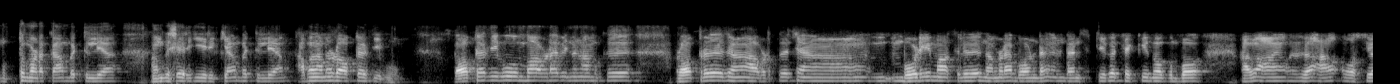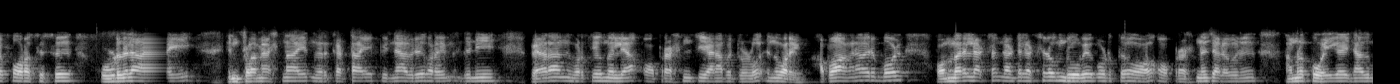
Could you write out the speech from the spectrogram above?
മുട്ട് മടക്കാൻ പറ്റില്ല. നമുക്ക് ശരിക്കും ഇരിക്കാൻ പറ്റില്ല. അപ്പൊ നമ്മൾ ഡോക്ടറെ എത്തി പോകും. ഡോക്ടറെ പോകുമ്പോൾ അവിടെ പിന്നെ നമുക്ക് ഡോക്ടർ അവിടുത്തെ ബോഡി മാസിൽ നമ്മുടെ ബോൺ ഡെൻസിറ്റി ഒക്കെ ചെക്ക് ചെയ്ത് നോക്കുമ്പോൾ ഓസ്റ്റിയോഫോറസിസ് കൂടുതലായി ഇൻഫ്ലമേഷനായി നീർക്കെട്ടായി പിന്നെ അവർ പറയും ഇതിന് വേറെ നിവൃത്തിയൊന്നുമില്ല ഓപ്പറേഷൻ ചെയ്യാനേ പറ്റുള്ളൂ എന്ന് പറയും. അപ്പോൾ അങ്ങനെ വരുമ്പോൾ ഒന്നര ലക്ഷം രണ്ട് ലക്ഷം രൂപ കൊടുത്ത് ഓപ്പറേഷന് ചിലവിന് നമ്മൾ പോയി കഴിഞ്ഞാൽ അത്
